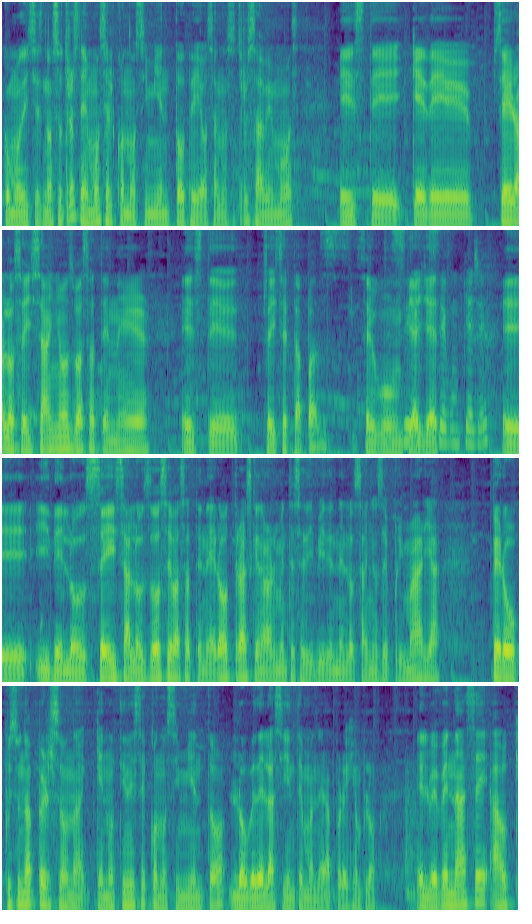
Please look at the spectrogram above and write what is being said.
como dices, nosotros tenemos el conocimiento de, o sea, nosotros sabemos este, que de 0 a los 6 años vas a tener este, seis etapas, según Piaget. Según Piaget. Eh, y de los 6 a los 12 vas a tener otras que normalmente se dividen en los años de primaria. Pero pues una persona que no tiene ese conocimiento lo ve de la siguiente manera. Por ejemplo, el bebé nace, ah, ok.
